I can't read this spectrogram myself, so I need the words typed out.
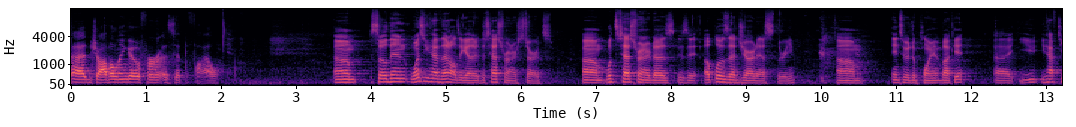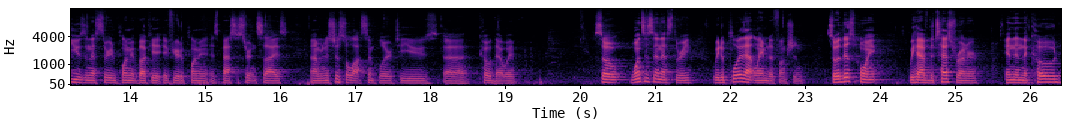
uh, Java lingo for a zip file. Um, so then once you have that all together, the test runner starts. Um, what the test runner does is it uploads that jar to S3 um, into a deployment bucket. Uh, you, you, have to use an S3 deployment bucket if your deployment is past a certain size, um, and it's just a lot simpler to use uh, code that way. So once it's in S3, we deploy that Lambda function. So at this point, we have the test runner, and then the code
